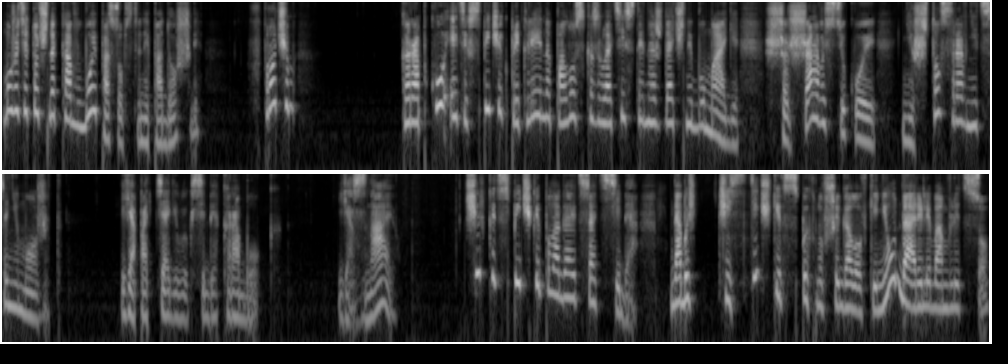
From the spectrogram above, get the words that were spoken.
можете точно ковбой по собственной подошве. Впрочем, коробку этих спичек приклеена полоска золотистой наждачной бумаги с шершавостью коей ничто сравниться не может. Я подтягиваю к себе коробок. Я знаю. Чиркать спичкой полагается от себя, дабы частички вспыхнувшей головки не ударили вам в лицо.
